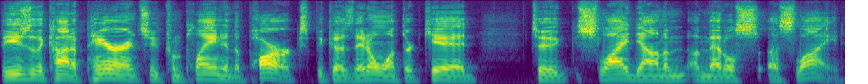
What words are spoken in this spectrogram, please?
These are the kind of parents who complain in the parks because they don't want their kid to slide down a, a metal slide.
